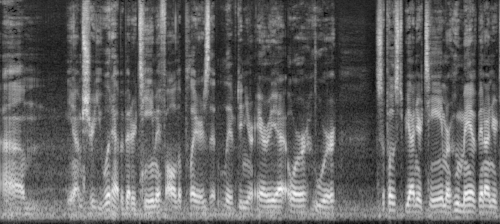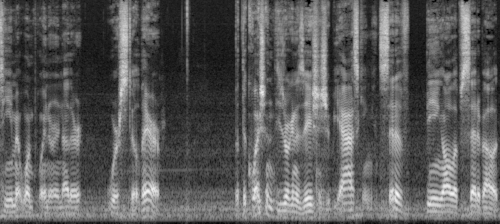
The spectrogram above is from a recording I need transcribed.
Um, you know, I'm sure you would have a better team if all the players that lived in your area or who were supposed to be on your team or who may have been on your team at one point or another were still there. But the question these organizations should be asking, instead of being all upset about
